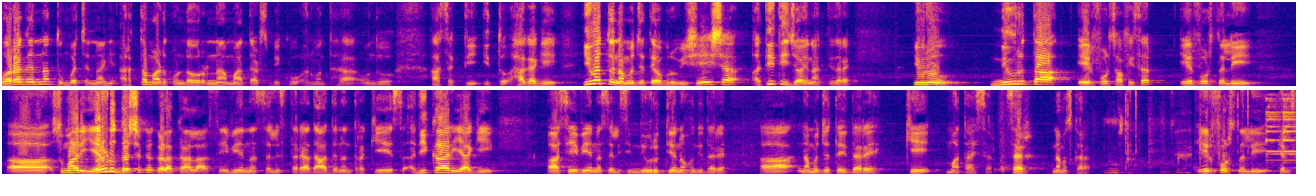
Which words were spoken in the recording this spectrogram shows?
ಹೊರಗನ್ನು ತುಂಬ ಚೆನ್ನಾಗಿ ಅರ್ಥ ಮಾಡಿಕೊಂಡವರನ್ನ ಮಾತಾಡಿಸ್ಬೇಕು ಅನ್ನುವಂತಹ ಒಂದು ಆಸಕ್ತಿ ಇತ್ತು. ಹಾಗಾಗಿ ಇವತ್ತು ನಮ್ಮ ಜೊತೆ ಒಬ್ಬರು ವಿಶೇಷ ಅತಿಥಿ ಜಾಯ್ನ್ ಆಗ್ತಿದ್ದಾರೆ. ಇವರು ನಿವೃತ್ತ ಏರ್ಫೋರ್ಸ್ ಆಫೀಸರ್. ಏರ್ಫೋರ್ಸ್ನಲ್ಲಿ ಸುಮಾರು ಎರಡು ದಶಕಗಳ ಕಾಲ ಸೇವೆಯನ್ನು ಸಲ್ಲಿಸ್ತಾರೆ. ಅದಾದ ನಂತರ ಕೆ ಎಸ್ ಅಧಿಕಾರಿಯಾಗಿ ಆ, ಸೇವೆಯನ್ನು ಸಲ್ಲಿಸಿ ನಿವೃತ್ತಿಯನ್ನು ಹೊಂದಿದ್ದಾರೆ. ನಮ್ಮ ಜೊತೆ ಇದ್ದಾರೆ ಕೆ ಮಾತಾಯ್ ಸರ್. ಸರ್, ನಮಸ್ಕಾರ. ಏರ್ಫೋರ್ಸ್ನಲ್ಲಿ ಕೆಲಸ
